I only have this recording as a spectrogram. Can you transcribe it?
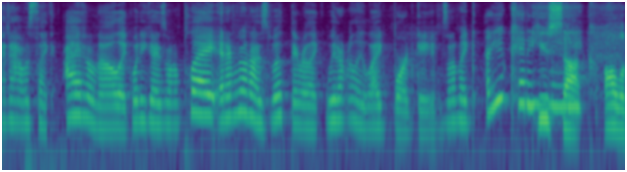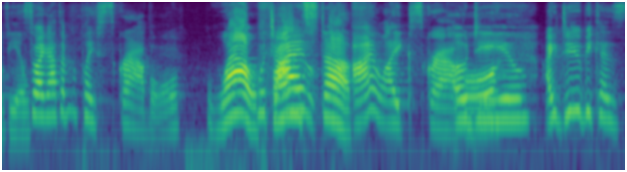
and I was like, I don't know, like what do you guys want to play? And everyone I was with, they were like, we don't really like board games. And I'm like, are you kidding you me? suck, all of you. So I got them to play Scrabble, wow, which fun I stuff. I like Scrabble. Oh, do you? I do because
